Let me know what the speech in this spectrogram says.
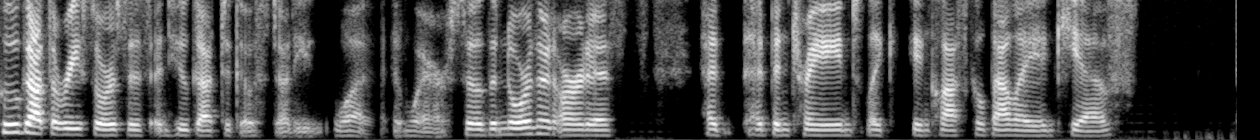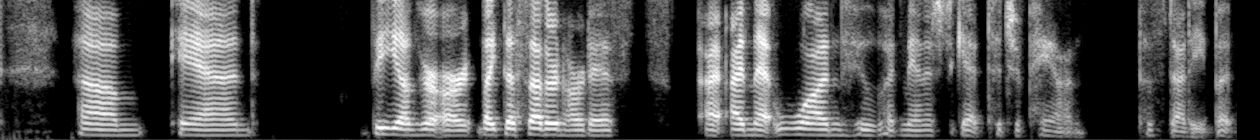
who got the resources and who got to go study what and where. So the northern artists had had been trained like in classical ballet in Kiev. Um and the younger art like the southern artists I, I met one who had managed to get to Japan to study but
